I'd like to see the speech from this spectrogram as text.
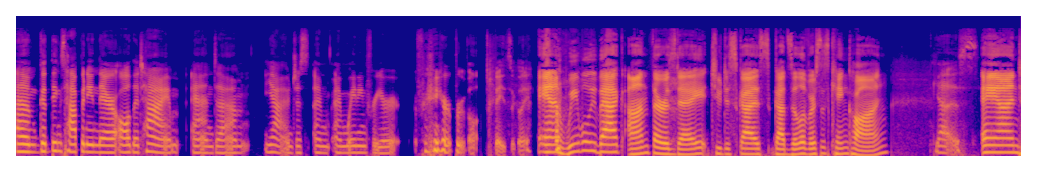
Um, good things happening there all the time. And um, yeah, I'm just I'm I'm waiting for your for your approval, basically. And we will be back on Thursday to discuss Godzilla versus King Kong. Yes. And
